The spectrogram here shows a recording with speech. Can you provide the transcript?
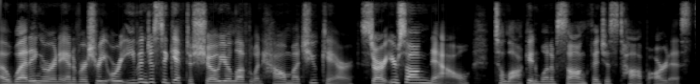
a wedding or an anniversary, or even just a gift to show your loved one how much you care, start your song now to lock in one of Songfinch's top artists.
